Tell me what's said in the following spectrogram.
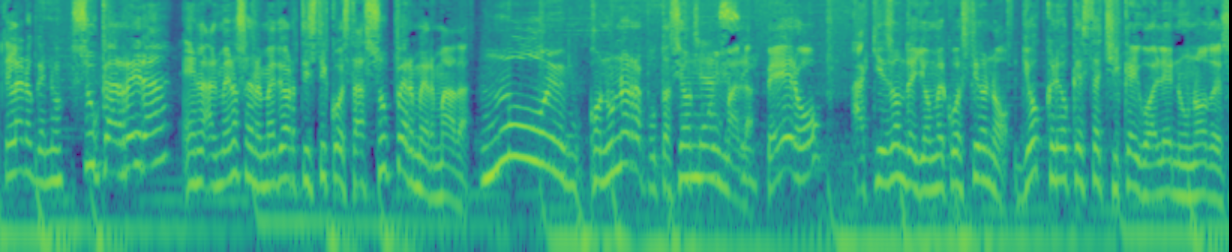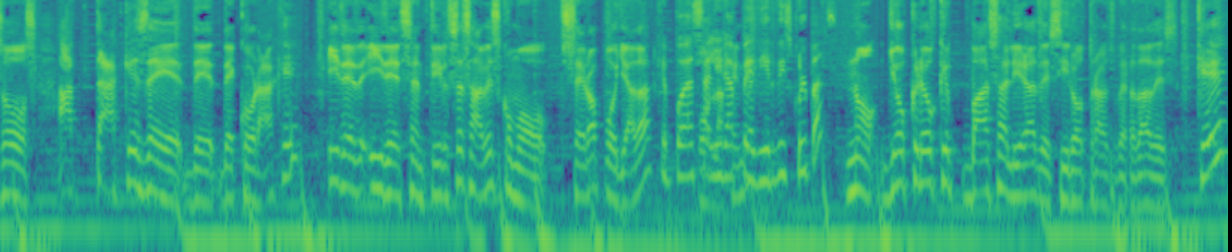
Claro que no. Su carrera, en, al menos en el medio artístico, está súper mermada. Muy, con una reputación Ya muy mala. Pero aquí es donde yo me cuestiono. Yo creo que esta chica igual en uno de esos ataques de, de- de coraje y de, y de sentirse, ¿sabes? Como cero apoyada. Que pueda salir a gente. pedir disculpas. No, yo creo que va a salir a decir otras verdades. ¿Qué?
